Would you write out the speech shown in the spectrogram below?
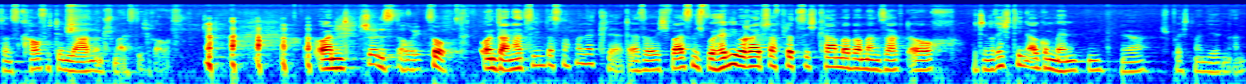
sonst kaufe ich den Laden und schmeiß dich raus. Und, Schöne Story. So, und dann hat sie ihm das nochmal erklärt. Also ich weiß nicht, woher die Bereitschaft plötzlich kam, aber man sagt auch, mit den richtigen Argumenten ja, spricht man jeden an.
